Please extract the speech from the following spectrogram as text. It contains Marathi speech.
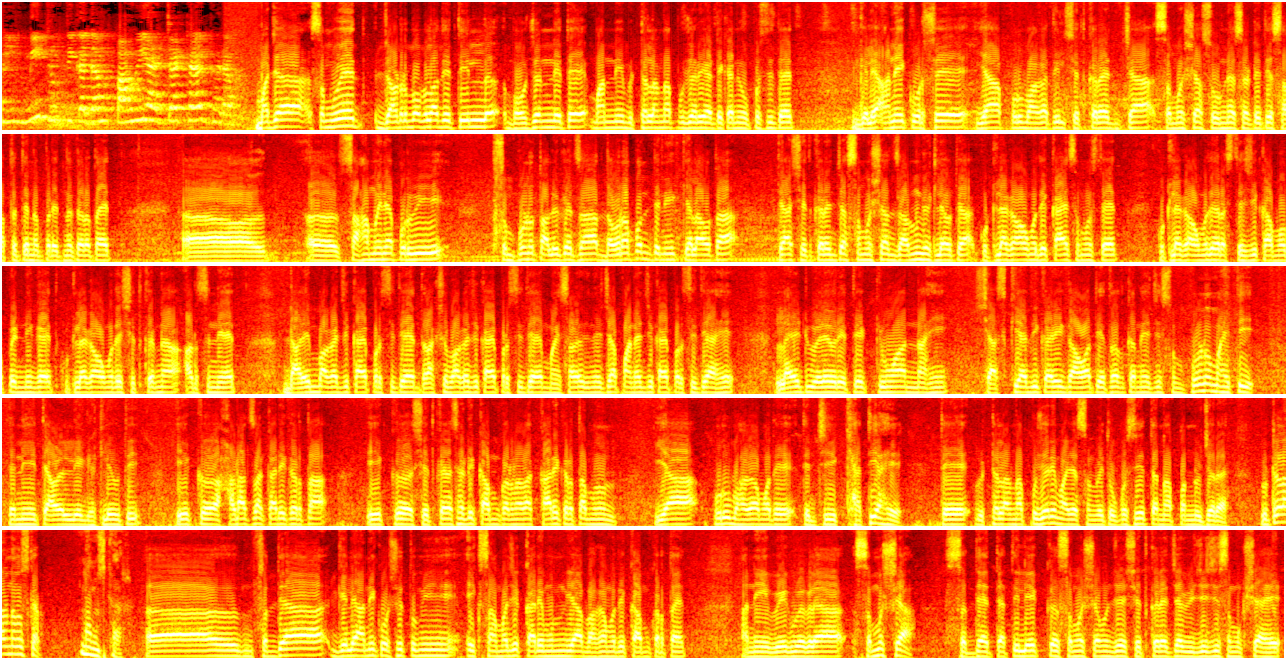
मी तृप्ती कदम पाहूया ठळक घडामोडी. माझ्या समवेत जाडरबाबला येथील बहुजन नेते माननीय विठ्ठलांना पुजारी या ठिकाणी उपस्थित आहेत. गेले अनेक वर्षे या पूर्व भागातील शेतकऱ्यांच्या समस्या सोडण्यासाठी ते सातत्यानं प्रयत्न करत आहेत. सहा महिन्यापूर्वी संपूर्ण तालुक्याचा दौरा पण त्यांनी केला होता. त्या शेतकऱ्यांच्या समस्या जाणून घेतल्या होत्या. कुठल्या गावामध्ये काय समस्या आहेत? कुठल्या गावामध्ये रस्त्याची कामं पेंडिंग आहेत कुठल्या गावामध्ये शेतकऱ्यांना अडचणी आहेत डाळिंब बागाची काय परिस्थिती आहे द्राक्ष बागाची काय परिस्थिती आहे म्हैसाळ योजनेच्या पाण्याची काय परिस्थिती आहे लाइट वेळेवर येते किंवा नाही शासकीय अधिकारी गावात येतात का नाही याची संपूर्ण माहिती त्यांनी त्यावेळी घेतली होती. एक हाडाचा कार्यकर्ता एक शेतकऱ्यासाठी काम करणारा कार्यकर्ता म्हणून या पूर्व भागामध्ये त्यांची ख्याती आहे. ते विठ्ठलांना पुजारी माझ्या समेत उपस्थित त्यांना आपण विचारा विठ्ठला नमस्कार. नमस्कार. अ, सध्या गेल्या अनेक वर्षे तुम्ही एक सामाजिक कार्य म्हणून या भागामध्ये काम करतायत आणि वेगवेगळ्या समस्या सध्या. त्यातील एक समस्या म्हणजे शेतकऱ्याच्या विजेची समस्या आहे.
